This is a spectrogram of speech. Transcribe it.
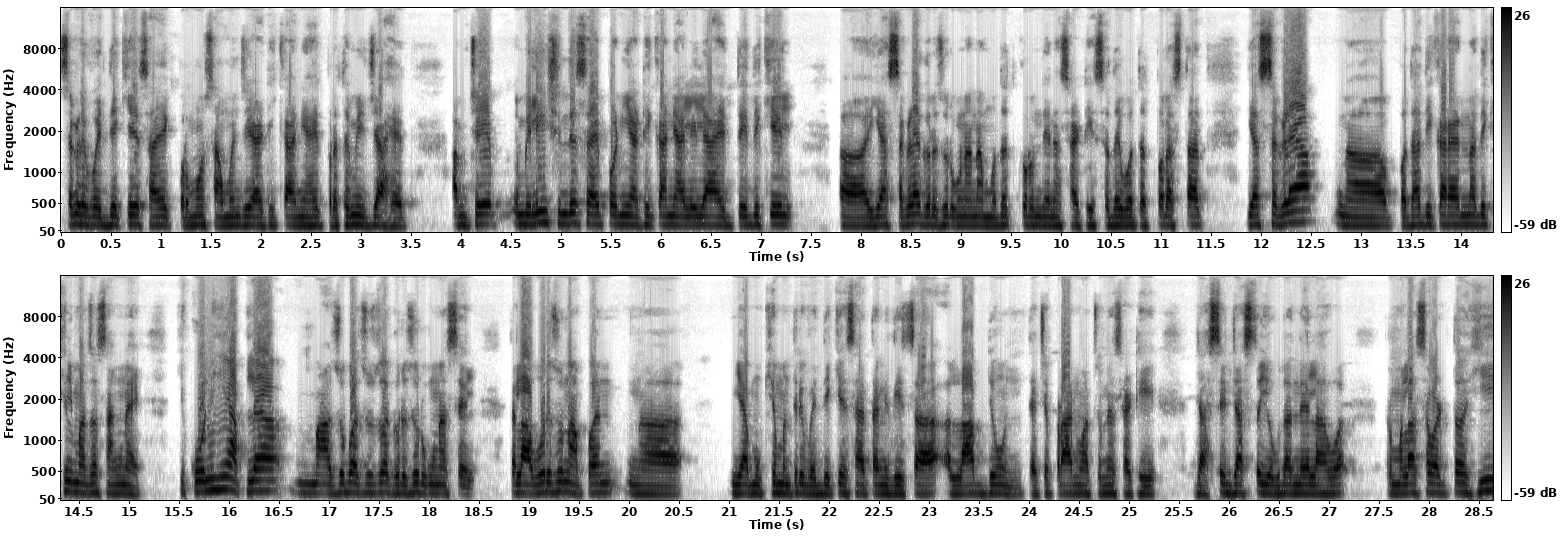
सगळे वैद्यकीय सहाय्यक प्रमोद सावंत जे या ठिकाणी आहेत प्रथमेश जे आहेत आमचे मिलिंद शिंदे साहेब पण या ठिकाणी आलेले आहेत. ते देखील या सगळ्या गरजू रुग्णांना मदत करून देण्यासाठी सदैव तत्पर असतात. या सगळ्या पदाधिकाऱ्यांना देखील माझं सांगणं आहे की कोणीही आपल्या आजूबाजूचा गरजू रुग्ण असेल त्याला आवर्जून आपण या मुख्यमंत्री वैद्यकीय सहायता निधीचा लाभ देऊन त्याचे प्राण वाचवण्यासाठी जास्तीत जास्त योगदान द्यायला हवं. तर मला असं वाटतं ही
